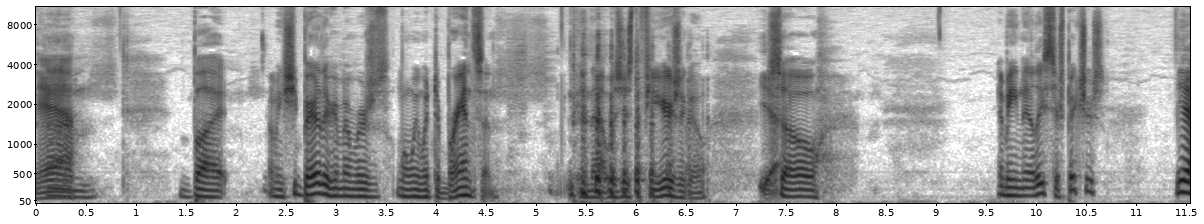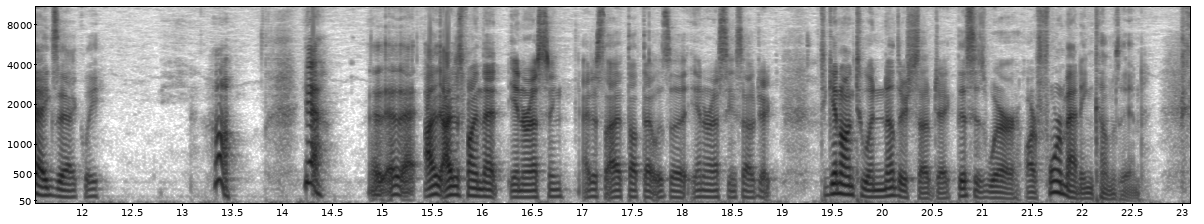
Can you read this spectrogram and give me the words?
Yeah. Um, but I mean, she barely remembers when we went to Branson, and that was just a few years ago. Yeah. So, I mean, at least there's pictures. Yeah, exactly. Huh. Yeah. Uh, uh, I, I, I just find that interesting. I just I thought that was an interesting subject. To get on to another subject, this is where our formatting comes in.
